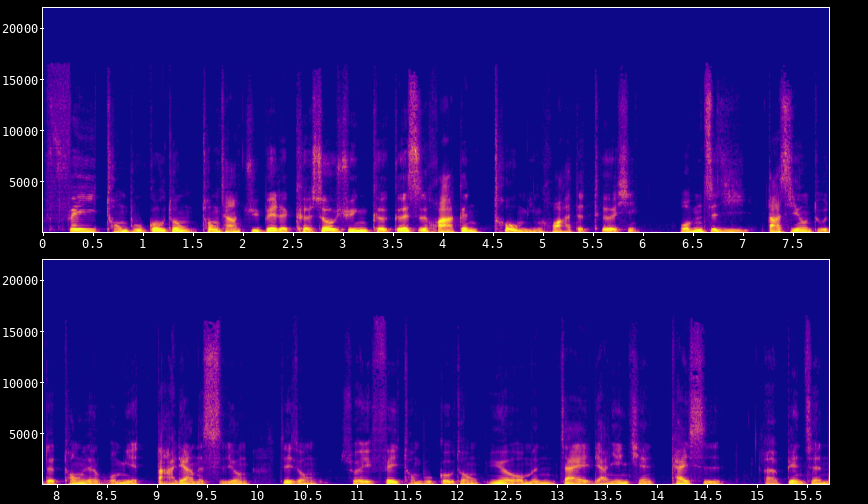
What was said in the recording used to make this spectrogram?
非同步沟通通常具备了可搜寻、可格式化跟透明化的特性。我们自己大师兄读的同仁，我们也大量的使用这种所谓非同步沟通，因为我们在两年前开始呃变成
